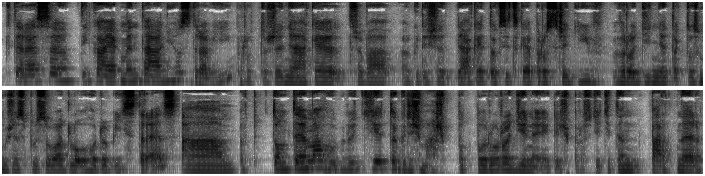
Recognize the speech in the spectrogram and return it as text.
které se týká jak mentálního zdraví, protože nějaké třeba, když je nějaké toxické prostředí v rodině, tak to může způsobovat dlouhodobý stres. A v tom téma hubnutí je to, když máš podporu rodiny, když prostě ti ten partner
